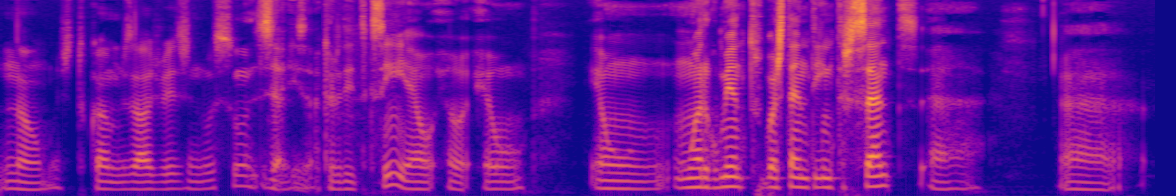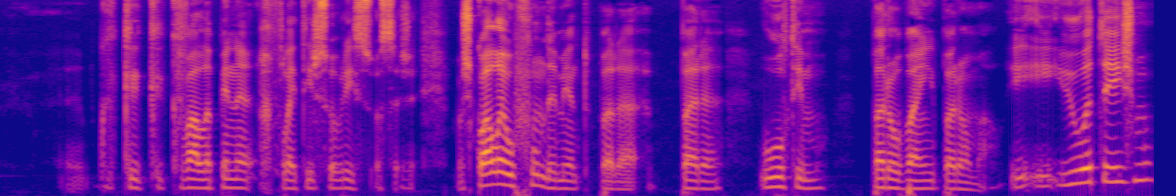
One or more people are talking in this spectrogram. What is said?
não, mas tocamos às vezes no assunto. acredito que sim, é, é, é um, é um, um argumento bastante interessante uh, uh, que, que, que, vale a pena refletir sobre isso. Ou seja, mas qual é o fundamento para, para o último, para o bem e para o mal? E, e, e o ateísmo,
